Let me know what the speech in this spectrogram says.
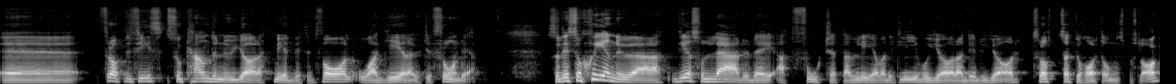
Eh, förhoppningsvis så kan du nu göra ett medvetet val och agera utifrån det. Så det som sker nu är att dels så lär du dig att fortsätta leva ditt liv och göra det du gör trots att du har ett ångestpåslag.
